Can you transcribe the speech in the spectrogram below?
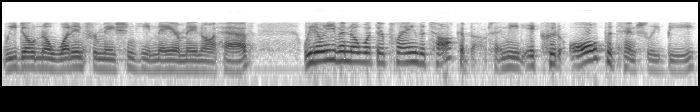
We don't know what information he may or may not have. We don't even know what they're planning to talk about. I mean, it could all potentially be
